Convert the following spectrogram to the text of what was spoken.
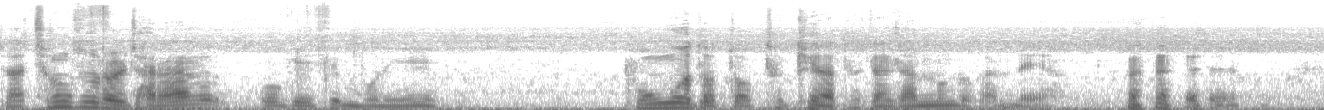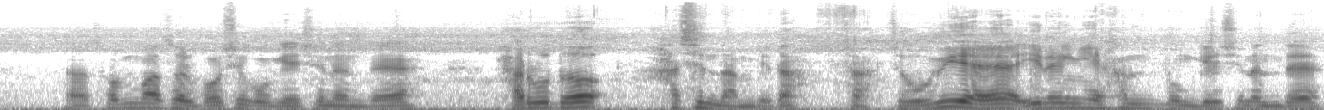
자, 청소를 잘하고 계신 분이 붕어도 또 특히나 더 잘 잡는 것 같네요. 자, 손맛을 보시고 계시는데 하루 더 하신답니다. 자, 저 위에 일행이 한 분 계시는데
